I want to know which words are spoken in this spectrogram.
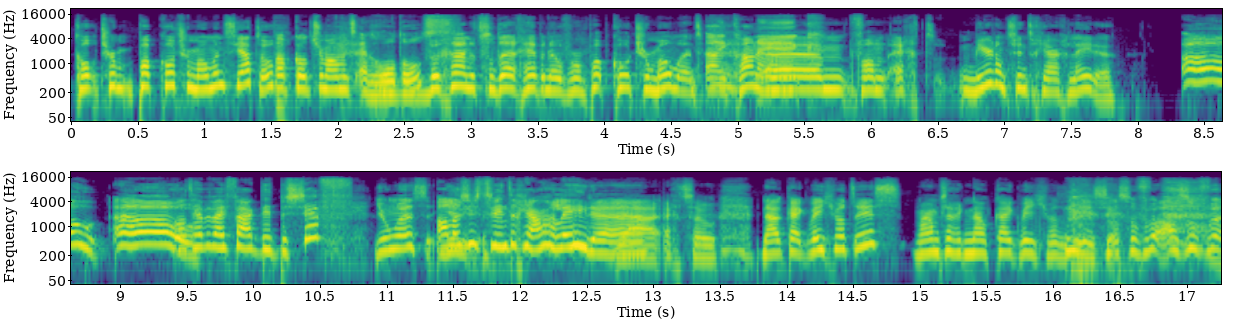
culture, pop culture moments? Ja, toch? Pop culture moments en roddels. We gaan het vandaag hebben over een pop culture moment. Iconic. Ehm, van echt meer dan 20 jaar geleden. Oh, Oh, wat hebben wij vaak dit besef? jongens. Alles jullie- is 20 jaar geleden. Ja, echt zo. Nou, kijk, weet je wat het is? Waarom zeg ik nou, kijk, weet je wat het is? Alsof we... Alsof we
